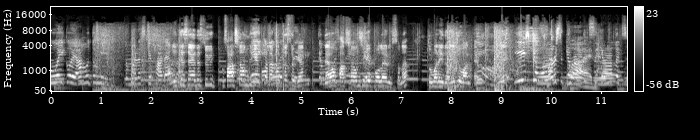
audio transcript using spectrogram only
কই কই আহো তুমি। তোমার আজকে ফাড়া আইতেছে আইতেছে তুমি ফার্স্ট রাউন্ড থেকে এই, কেমন পলা করতেছো? কেন? দেখো? ফার্স্ট রাউন্ড থেকে পলায় রইছো না? তোমার এই দাও এই যে ওয়ান টাইম ইস কেমন লাগছে কেমন. লাগছে?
